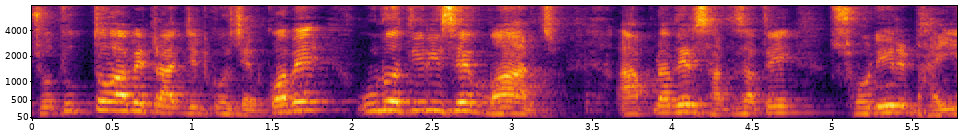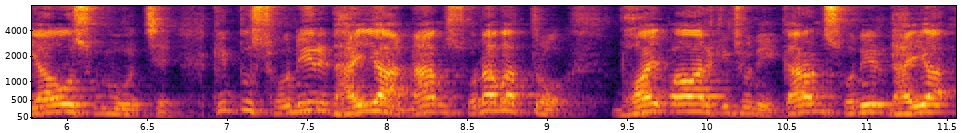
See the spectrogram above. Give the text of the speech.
চতুর্থ ভাবে ট্রানজিট করছেন। কবে? উনতিরিশে মার্চ। আপনাদের সাথে সাথে শনির ঢাইয়াও শুরু হচ্ছে। কিন্তু শনির ঢাইয়া নাম শোনা মাত্র, ভয় পাওয়ার কিছু নেই। কারণ শনির ঢাইয়া,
